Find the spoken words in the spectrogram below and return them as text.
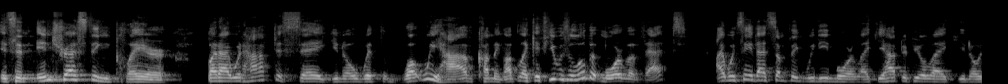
It's an interesting player, but I would have to say, you know, with what we have coming up, like if he was a little bit more of a vet, I would say that's something we need more. Like you have to feel like, you know,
